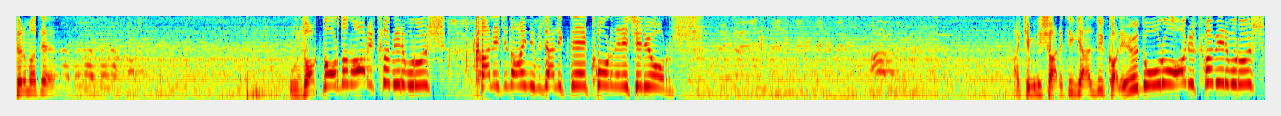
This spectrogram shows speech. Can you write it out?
Kaptırmadı. Uzaklardan harika bir vuruş. Kaleci de aynı güzellikte kornere çeliyor. Hakemin işareti geldi. Kaleye doğru harika bir vuruş.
